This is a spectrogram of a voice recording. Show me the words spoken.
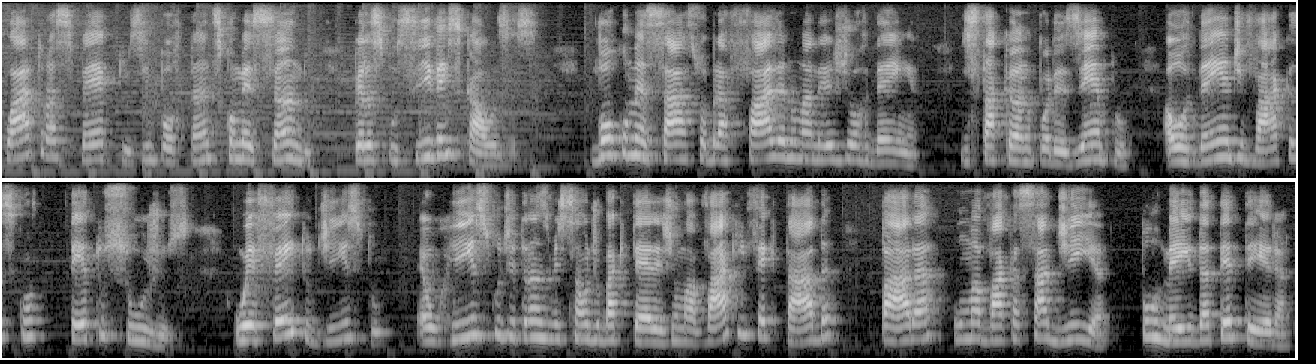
quatro aspectos importantes, começando pelas possíveis causas. Vou começar sobre a falha no manejo de ordenha, destacando, por exemplo, a ordenha de vacas com tetos sujos. O efeito disto é o risco de transmissão de bactérias de uma vaca infectada para uma vaca sadia por meio da teteira.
